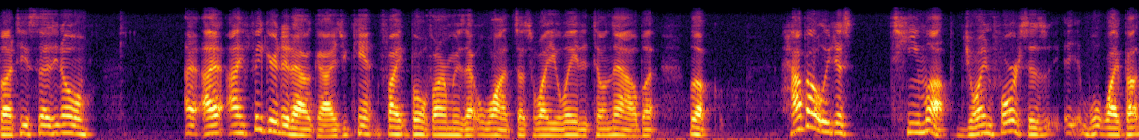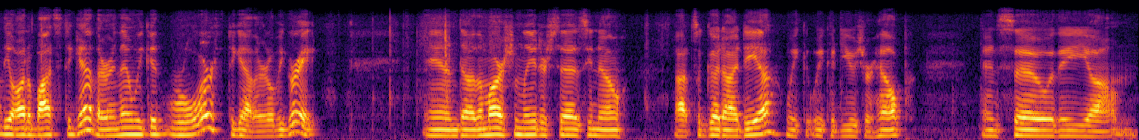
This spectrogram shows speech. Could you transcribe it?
But he says, you know, I, I, figured it out, guys. You can't fight both armies at once. That's why you waited till now. But look, how about we just team up, join forces? We'll wipe out the Autobots together, and then we could rule Earth together. It'll be great. And uh, the Martian leader says, you know, that's a good idea. We could we could use your help. And so the um,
